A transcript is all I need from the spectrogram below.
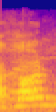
এখন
